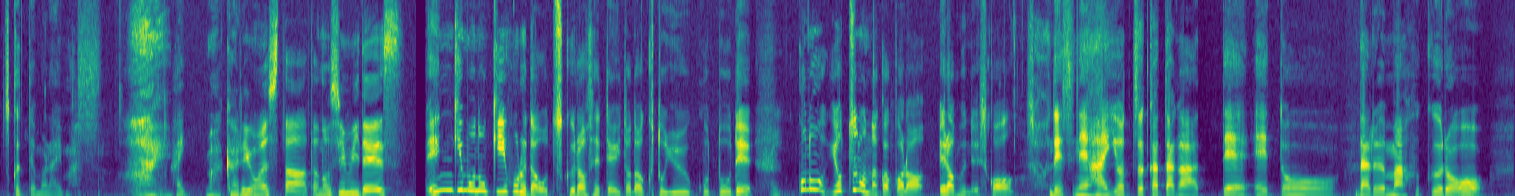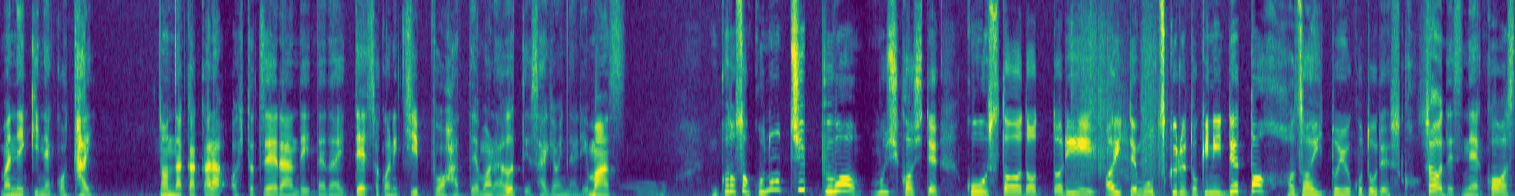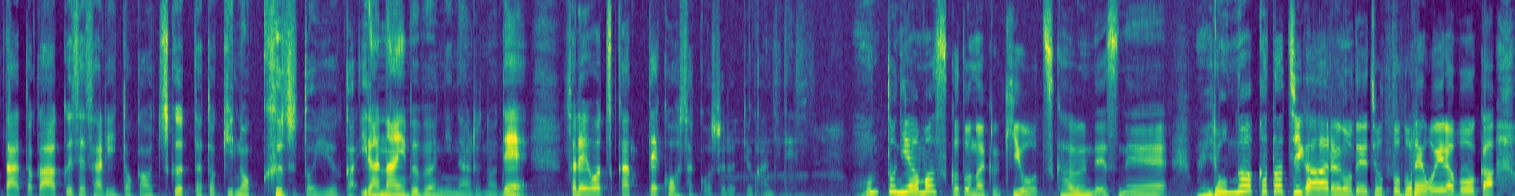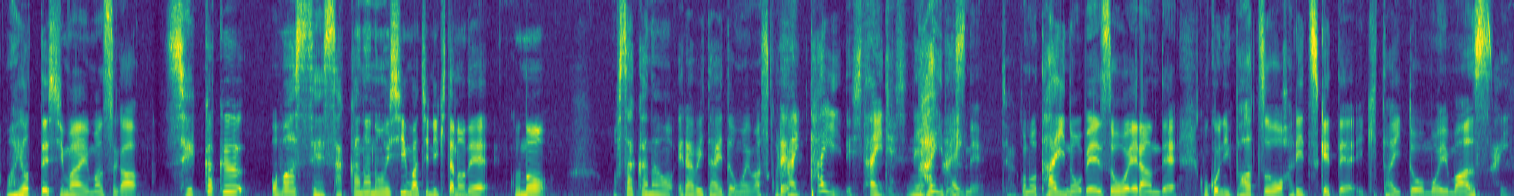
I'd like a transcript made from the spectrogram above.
作ってもらいます。はい。はい、わかりました。楽しみです。縁起物キーホルダーを作らせていただくということで、はい。この4つの中から選ぶんですか？そうですね。はい、四つ型があって、えっ、とだるま、袋、招き猫、タイの中からお一つ選んでいただいて、そこにチップを貼ってもらうっていう作業になります。岡田さんこのチップはもしかしてコースターだったりアイテムを作るときに出た端材ということですか？そうですね。コースターとかアクセサリーとかを作った時のクズというかいらない部分になるので、それを使って工作をするっていう感じです。本当に余すことなく木を使うんですねいろんな形があるのでちょっとどれを選ぼうか迷ってしまいますがせっかく尾鷲魚の美味しい町に来たのでこのお魚を選びたいと思いますこれ、はいタイでしたタイですね。タイですね、じゃあこのタイのベースを選んでここにパーツを貼り付けていきたいと思いますはい。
